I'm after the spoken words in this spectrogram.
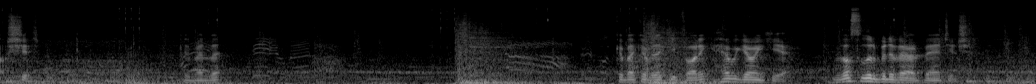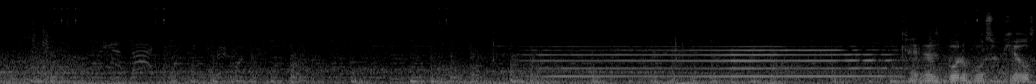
Oh shit. Get out of there. Go back over there, keep fighting. How are we going here? We've lost a little bit of our advantage. Those border horse were killed.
